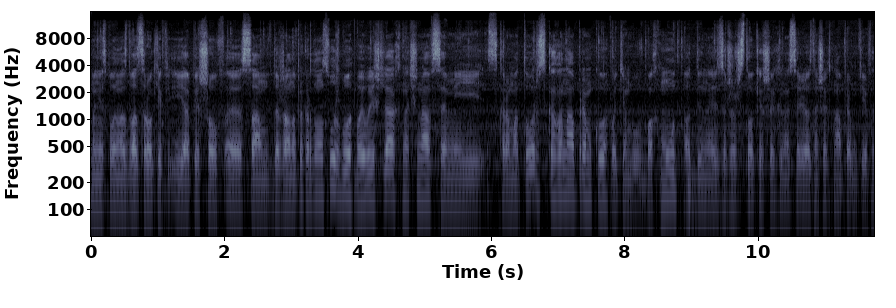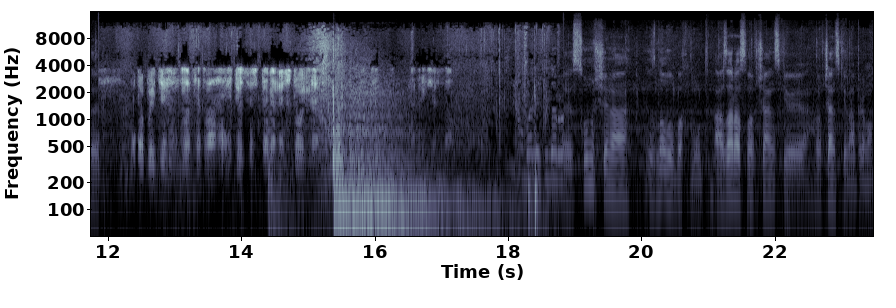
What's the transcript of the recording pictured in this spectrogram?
Мені сповнилось 20 років, і я пішов е, сам в Державну прикордонну службу. Бойовий шлях починався мій з Краматорського напрямку. Потім був Бахмут, один із жорстокіших і найсерйозніших напрямків. Е, 22 идет со стороны штольня. Е, Сумщина, знову Бахмут. А зараз Вовчанський, Вовчанський напрямок.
